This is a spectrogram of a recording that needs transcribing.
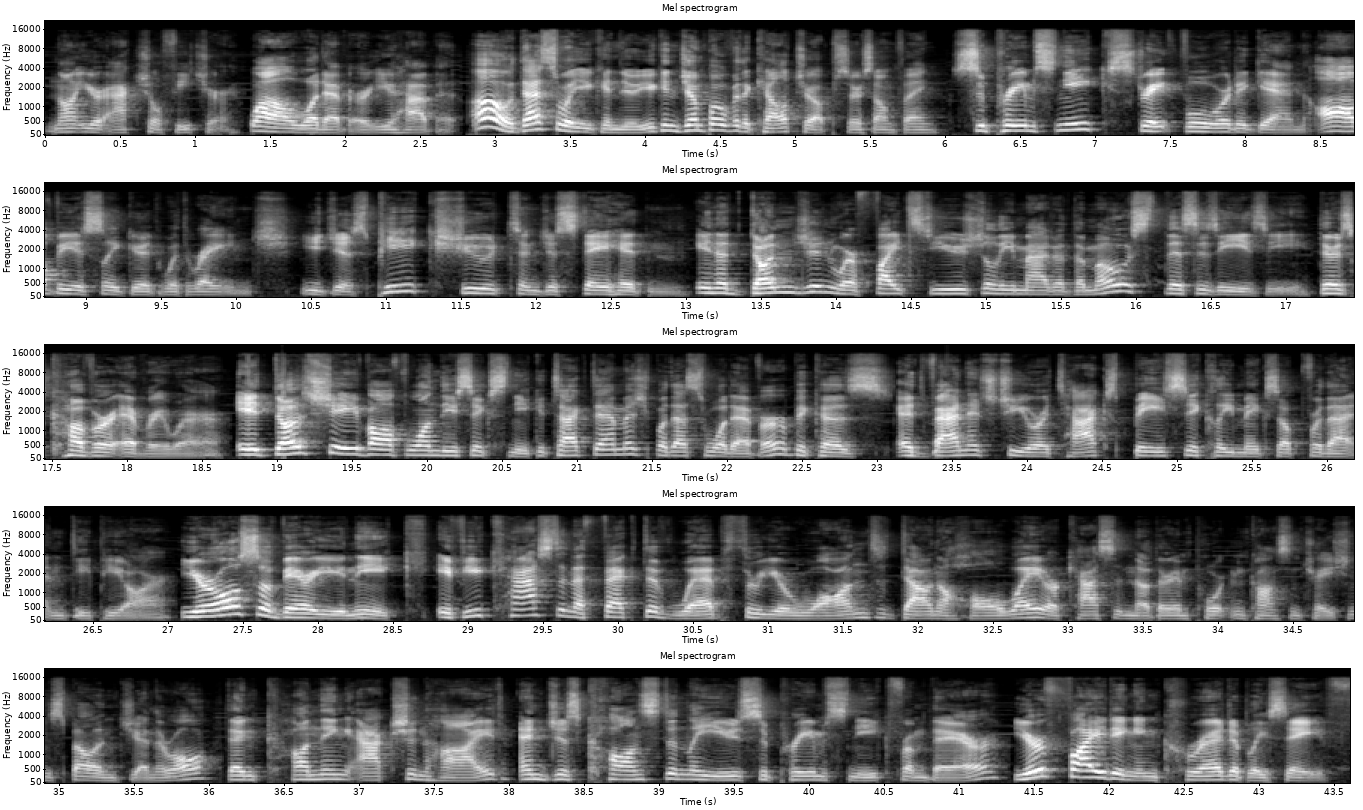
not your actual feature. Well, whatever, you have it. Oh, that's what you can do. You can jump over the caltrops or something. Supreme Sneak, straightforward again. Obviously good with range. You just peek, shoot, and just stay hidden. In a dungeon where fights usually matter the most, this is easy. There's cover everywhere. It does shave off 1d6 sneak attack damage, but that's whatever, because advantage to your attacks basically makes up for that in DPR. You're also very unique. If you cast an effective web through your wand down a hallway or cast another important concentration spell in general, then Cunning Action Hide, and just constantly use Supreme Sneak from there, you're fighting incredibly safe.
